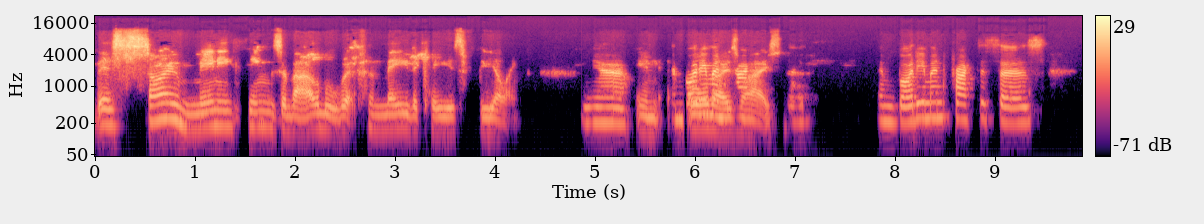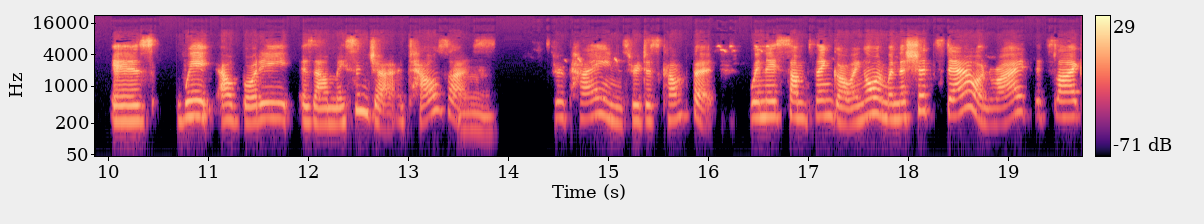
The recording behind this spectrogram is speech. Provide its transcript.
there's so many things available but for me the key is feeling. Yeah. In embodiment all those ways. Embodiment practices is we our body is our messenger. It tells us mm. through pain, through discomfort, when there's something going on, when the shit's down, right? It's like,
